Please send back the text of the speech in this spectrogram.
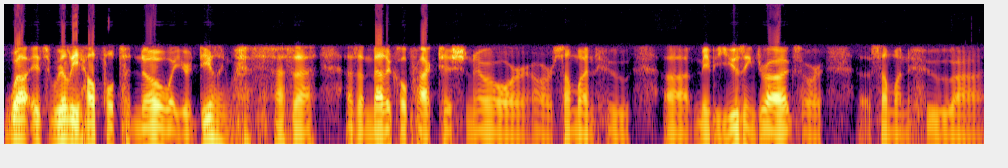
Well, it's really helpful to know what you're dealing with as a as a medical practitioner or or someone who uh, may be using drugs or uh, someone who uh,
